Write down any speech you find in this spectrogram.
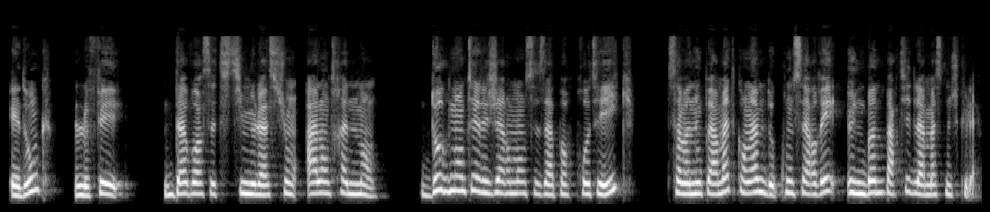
Et donc, le fait d'avoir cette stimulation à l'entraînement, d'augmenter légèrement ses apports protéiques, ça va nous permettre quand même de conserver une bonne partie de la masse musculaire.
